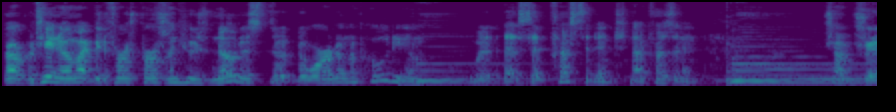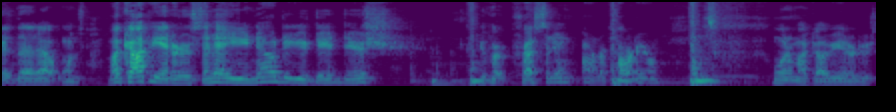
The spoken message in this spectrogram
Robert Cotino might be the first person who's noticed the, the word on the podium that said precedent, not president. Trying to figure that out once. My copy editor said, "Hey, you know that you did this? You put precedent on the podium." One of my copy editors.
